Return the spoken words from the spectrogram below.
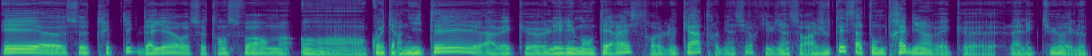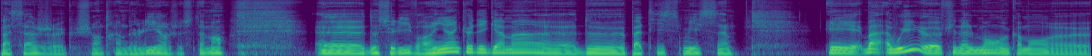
Et euh, ce triptyque d'ailleurs se transforme en quaternité avec euh, l'élément terrestre, le 4 bien sûr, qui vient se rajouter. Ça tombe très bien avec la lecture et le passage que je suis en train de lire justement de ce livre, Rien que des gamins de Patti Smith. Et bah oui, euh, finalement, comment euh,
